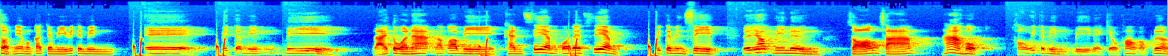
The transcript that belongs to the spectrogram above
สดเนี่ยมันก็จะมีวิตามิน A วิตามิน B หลายตัวนะฮะแล้วก็มีแคลเซียมโพแทสเซียม วิตามิน C โดยเฉพาะมี 1 2 3 5 6 ของวิตามิน B เนี่ยเกี่ยวข้องกับเรื่อง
